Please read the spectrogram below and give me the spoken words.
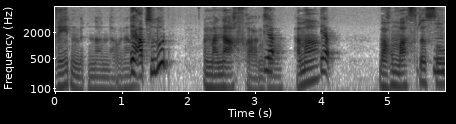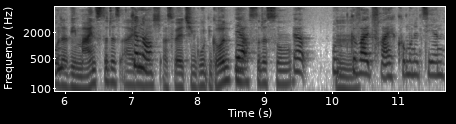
reden miteinander, oder? Ja, absolut. Und mal nachfragen. Ja. So, Hammer, Ja, warum machst du das so? Oder wie meinst du das eigentlich? Genau. Aus welchen guten Gründen Ja. machst du das so? ja. Und Mhm. gewaltfrei kommunizieren,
